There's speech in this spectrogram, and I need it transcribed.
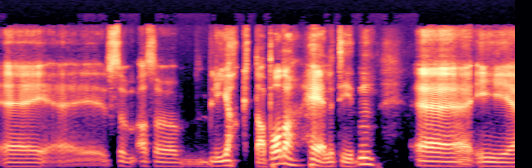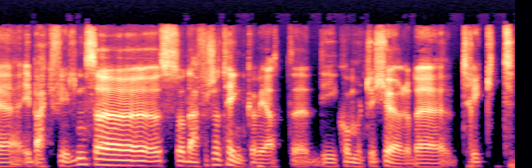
eh som altså blir jakta på da, hele tiden eh, i, eh, i, backfielden. Så, så, derfor så tenker vi at eh, de kommer til å kjøre det trygt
